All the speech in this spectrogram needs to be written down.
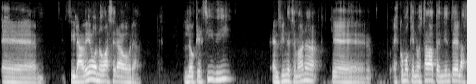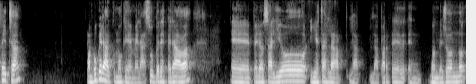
eh, si la veo no va a ser ahora. Lo que sí vi el fin de semana, que es como que no estaba pendiente de la fecha, tampoco era como que me la super esperaba, eh, pero salió, y esta es la, parte en donde yo no,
